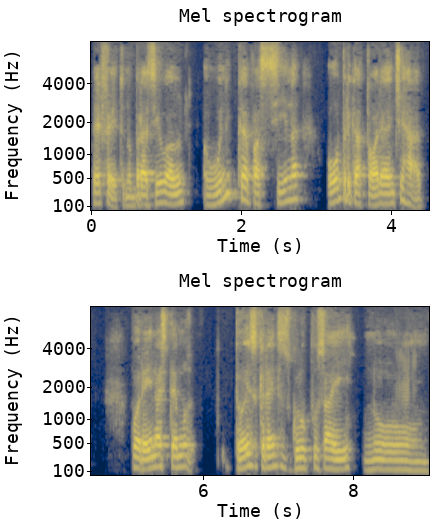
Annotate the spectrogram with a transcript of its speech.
Perfeito. No Brasil, a única vacina obrigatória é antirrábica. Porém, nós temos dois grandes grupos aí no,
